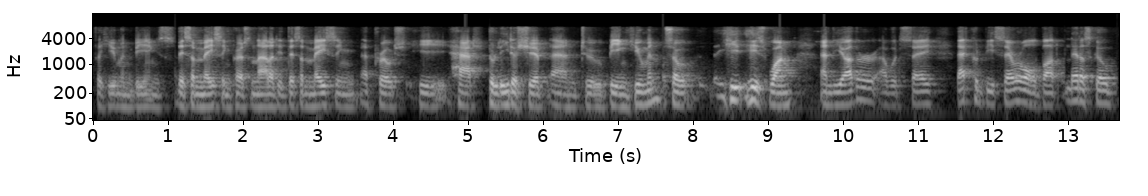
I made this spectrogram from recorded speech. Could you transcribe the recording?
for human beings. This amazing personality, this amazing approach he had to leadership and to being human. So he, he's one. And the other, I would say, that could be several, but let us go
